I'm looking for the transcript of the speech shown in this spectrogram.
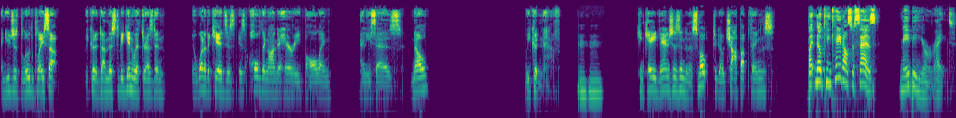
and you just blew the place up. We could have done this to begin with, Dresden." You know, one of the kids is is holding on to Harry, bawling, and he says, "No, we couldn't have." Mm-hmm. Kincaid vanishes into the smoke to go chop up things. But no, Kincaid also says, maybe you're right.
